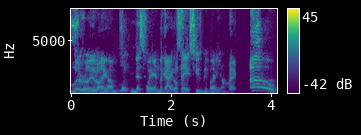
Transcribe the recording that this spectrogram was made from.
literally, like I'm looking this way, and the guy goes, "Hey, excuse me, buddy." I'm like, "Oh."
